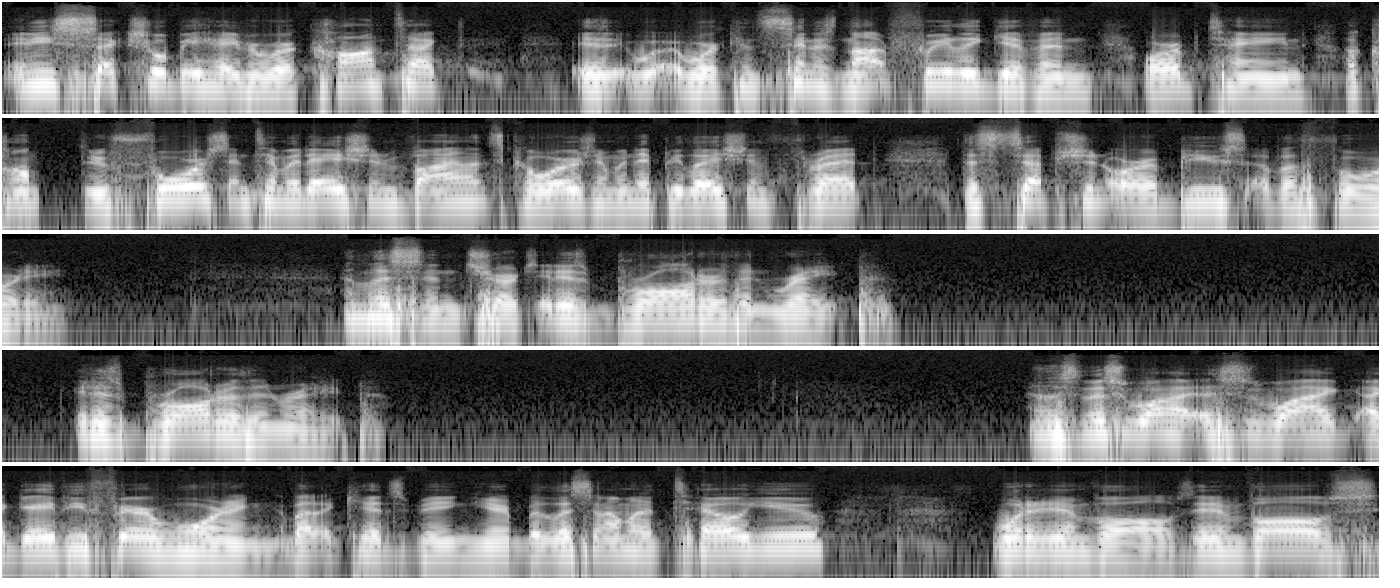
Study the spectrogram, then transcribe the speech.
any sexual behavior where contact where consent is not freely given or obtained, accomplished through force, intimidation, violence, coercion, manipulation, threat, deception, or abuse of authority. And listen, church, it is broader than rape. It is broader than rape. And listen, this is why this is why I gave you fair warning about the kids being here. But listen, I'm going to tell you what it involves. It involves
